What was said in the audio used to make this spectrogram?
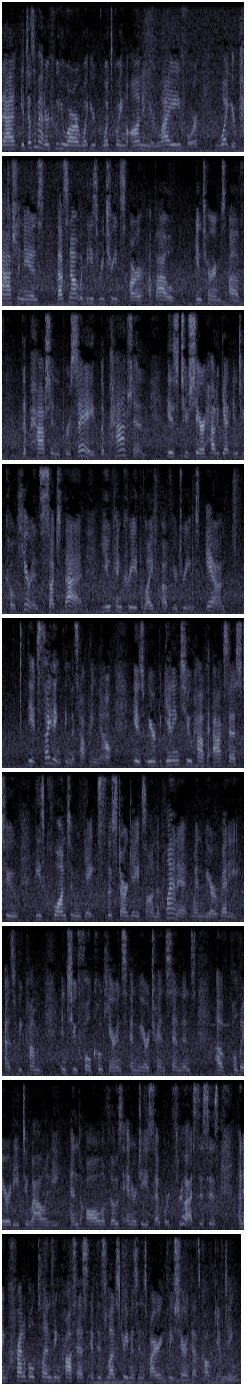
That it doesn't matter who you are, what you're, what's going on in your life, or what your passion is. That's not what these retreats are about in terms of the passion per se. The passion is to share how to get into coherence such that you can create the life of your dreams. And the exciting thing that's happening now is we're beginning to have access to these quantum gates, the stargates on the planet when we are ready, as we come into full coherence and we are transcendence of polarity, duality, and all of those energies that work through us. This is an incredible cleansing process. If this love stream is inspiring, please share it. That's called gifting.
